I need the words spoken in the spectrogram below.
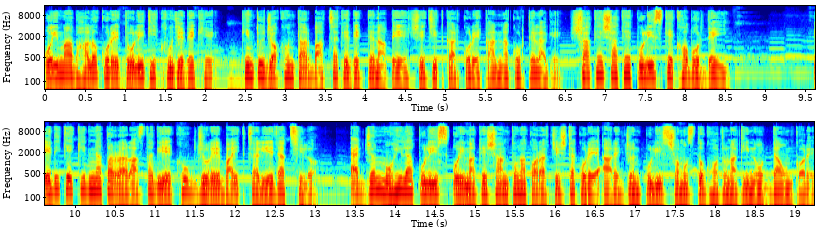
ওই মা ভালো করে টলিটি খুঁজে দেখে, কিন্তু যখন তার বাচ্চাকে দেখতে না পেয়ে সে চিৎকার করে কান্না করতে লাগে। সাথে সাথে পুলিশকে খবর দেই। এদিকে কিডন্যাপাররা রাস্তা দিয়ে খুব জোরে বাইক চালিয়ে যাচ্ছিল। একজন মহিলা পুলিশ ওই মাকে সান্ত্বনা করার চেষ্টা করে, আরেকজন পুলিশ সমস্ত ঘটনাটি নোট ডাউন করে।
